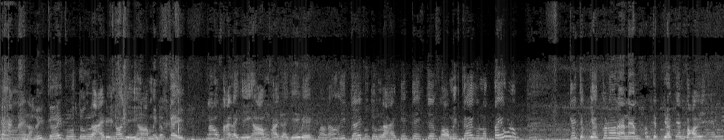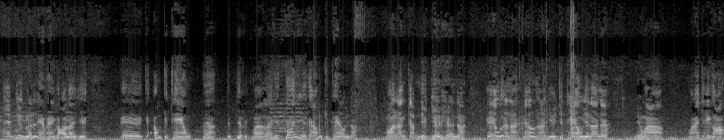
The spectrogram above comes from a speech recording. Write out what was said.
Cái hàng này là thiết kế của tương lai đi. Nó dị hợm thì nó kỳ. Nó không phải là dị hợm không phải là dị biệt mà nó thiết kế của tương lai. Cái cái cái form thiết kế của nó tiếu lắm cái chụp giật của nó là anh em ông chụp giật em gọi em em với lính em hay gọi là gì? Cái cái ống chích heo ha chụp giật mà nó thiết kế như cái ống chích heo vậy nè. Mỗi lần cầm giật vậy nè kéo ra nè kéo là như chích heo vậy đó nè nhưng mà máy chạy ngon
